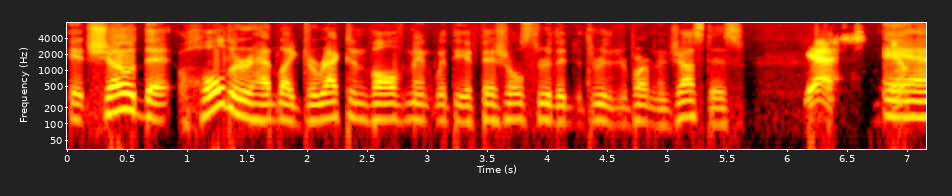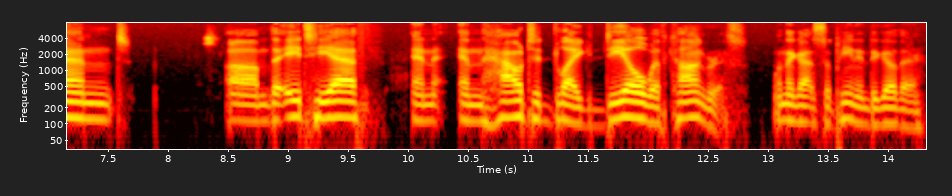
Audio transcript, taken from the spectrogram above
it showed that Holder had like direct involvement with the officials through the through the Department of Justice Yes. And um, the ATF and and how to like deal with Congress when they got subpoenaed to go there.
